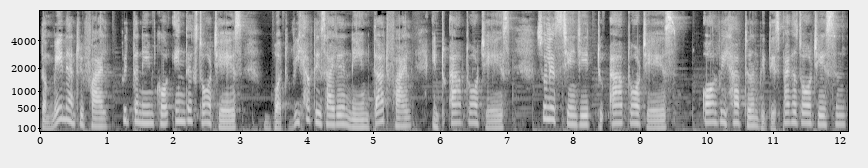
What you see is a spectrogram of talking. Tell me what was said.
the main entry file with the name called index.js but we have decided to name that file into app.js so let's change it to app.js all we have done with this package.json.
